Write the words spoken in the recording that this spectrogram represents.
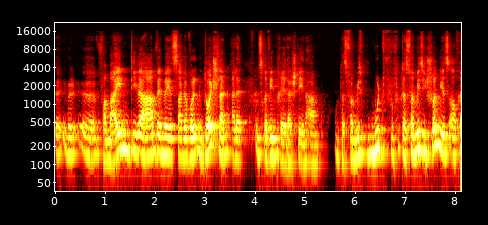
äh, äh, vermeiden, die wir haben, wenn wir jetzt sagen, wir wollten in Deutschland alle unsere Windräder stehen haben. Und das vermisse, das vermisse ich schon jetzt auch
